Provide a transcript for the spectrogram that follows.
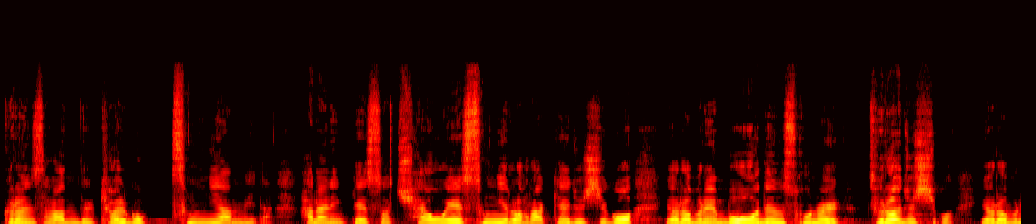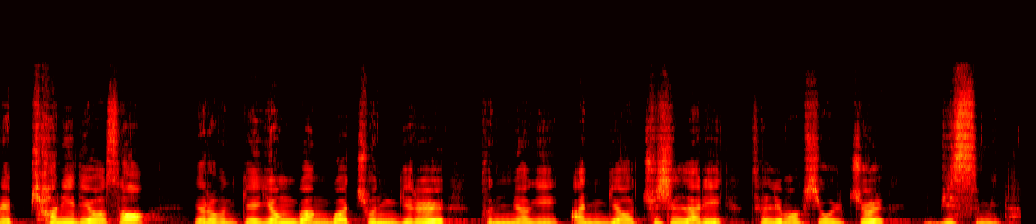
그런 사람들 결국 승리합니다. 하나님께서 최후의 승리를 허락해 주시고 여러분의 모든 손을 들어 주시고 여러분의 편이 되어서 여러분께 영광과 존귀를 분명히 안겨 주실 날이 틀림없이 올 줄 믿습니다.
